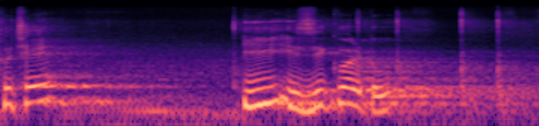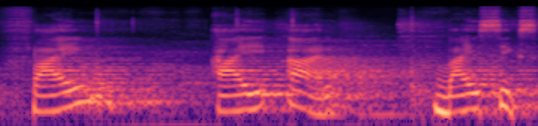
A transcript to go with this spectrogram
શું છે? E is equal to five I R by six.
